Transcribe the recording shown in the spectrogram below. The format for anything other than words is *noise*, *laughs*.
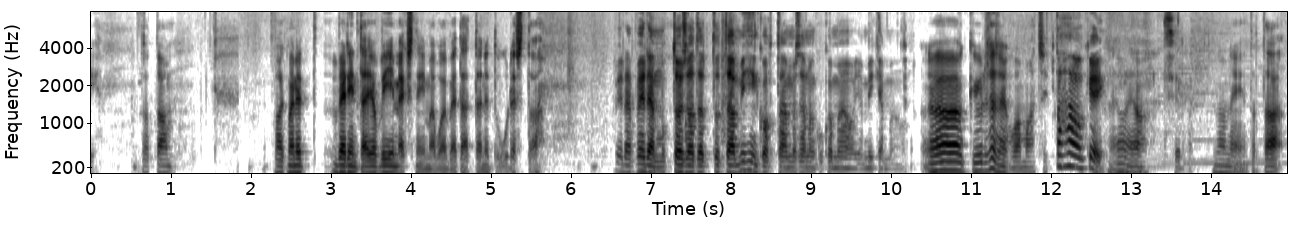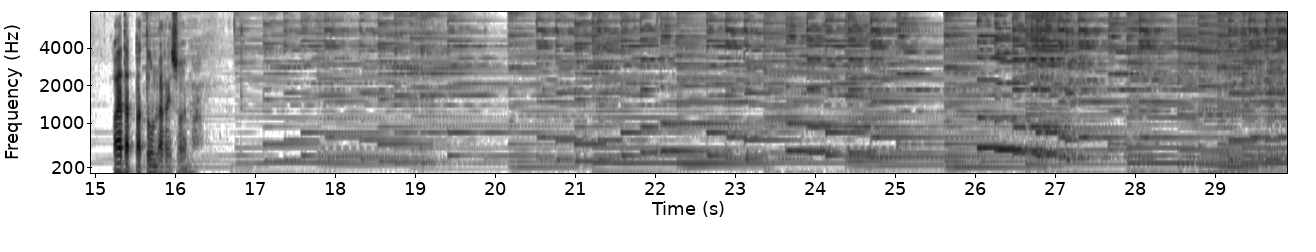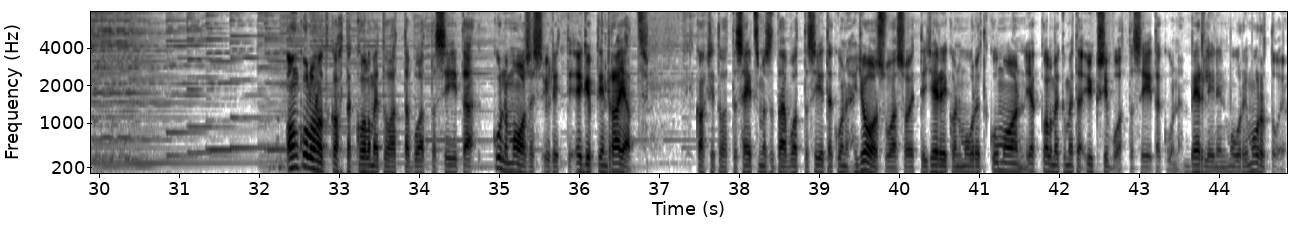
Eli tota, vaikka mä nyt vedin tämän jo viimeksi, niin mä voin vetää tämän nyt uudestaan. Vedä, vedä, mutta toisaalta tota, mihin kohtaan mä sanon, kuka mä oon ja mikä mä oon? Öö, kyllä sä sen huomaat sitten. Aha, okei. Okay. Joo, joo. Selvä. No niin, tota, laitapa tunnari soimaan. On kulunut kohta 3000 vuotta siitä, kun Mooses ylitti Egyptin rajat. 2700 vuotta siitä, kun Joosua soitti Jerikon muurit kumoon ja 31 vuotta siitä, kun Berliinin muuri murtui.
